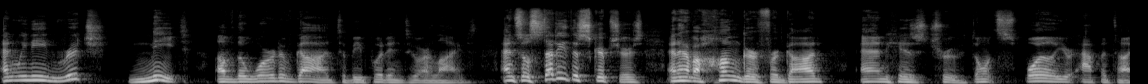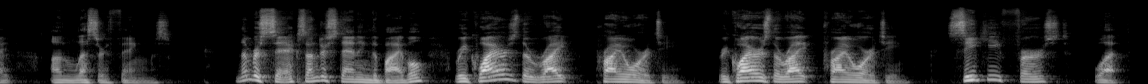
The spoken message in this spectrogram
and we need rich meat of the Word of God to be put into our lives. And so study the scriptures and have a hunger for God and His truth. Don't spoil your appetite on lesser things. Number six, understanding the Bible requires the right priority. Requires the right priority. Seek ye first what?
